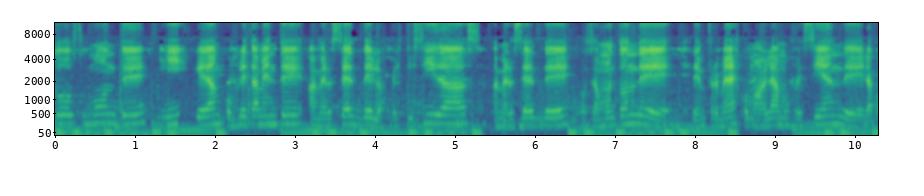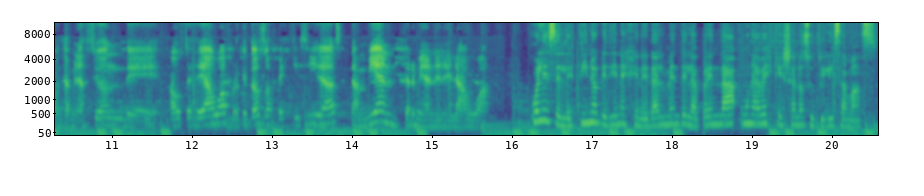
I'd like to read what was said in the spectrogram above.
todo su monte y quedan completamente a merced de los pesticidas, a merced de, o sea, un montón de, enfermedades como hablamos recién, de la contaminación de cauces de agua, porque todos esos pesticidas también terminan en el agua. ¿Cuál es el destino que tiene generalmente la prenda una vez que ya no se utiliza más?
